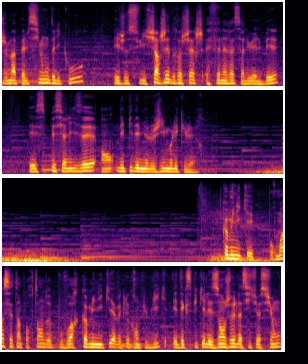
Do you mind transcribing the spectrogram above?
Je m'appelle Simon Delicourt et je suis chargé de recherche FNRS à l'ULB et spécialisé en épidémiologie moléculaire. Communiquer. Pour moi, c'est important de pouvoir communiquer avec le grand public et d'expliquer les enjeux de la situation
